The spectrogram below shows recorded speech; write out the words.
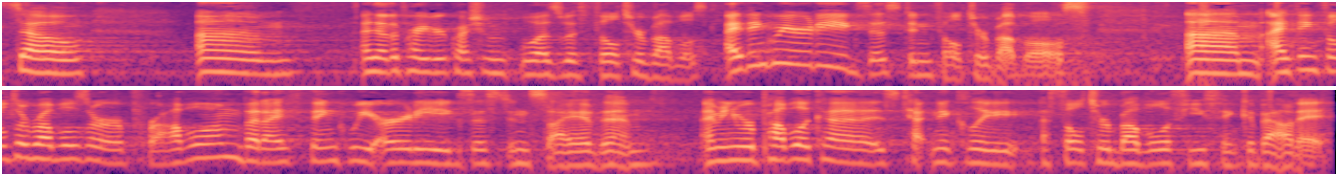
So, um, another part of your question was with filter bubbles. I think we already exist in filter bubbles. Um, I think filter bubbles are a problem, but I think we already exist inside of them. I mean, re:publica is technically a filter bubble if you think about it.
